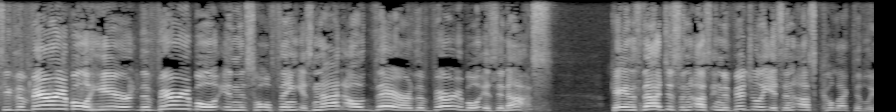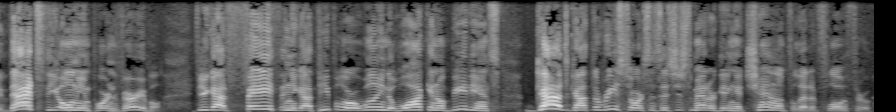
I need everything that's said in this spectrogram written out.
See, the variable here, the variable in this whole thing is not out there, the variable is in us. Okay, and it's not just in us individually, it's in us collectively. That's the only important variable. If you got faith and you got people who are willing to walk in obedience, God's got the resources. It's just a matter of getting a channel to let it flow through.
